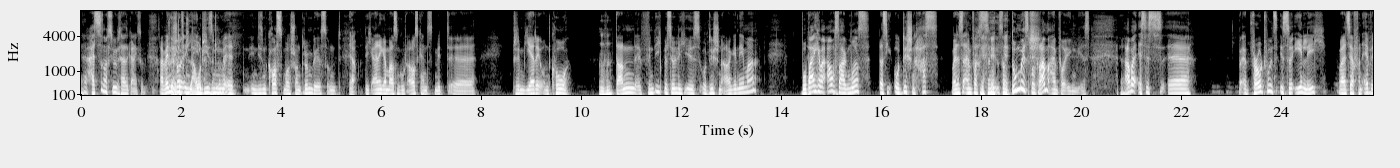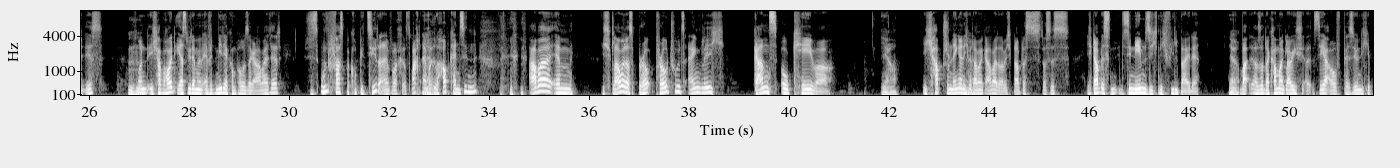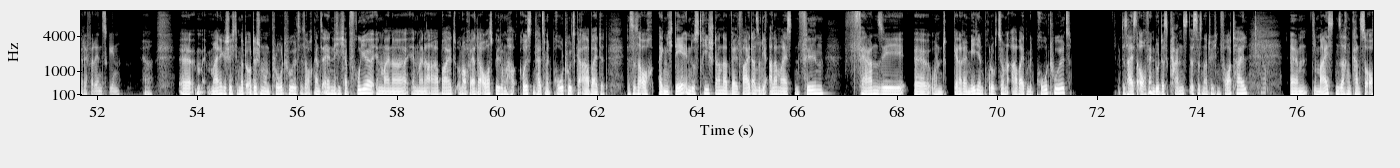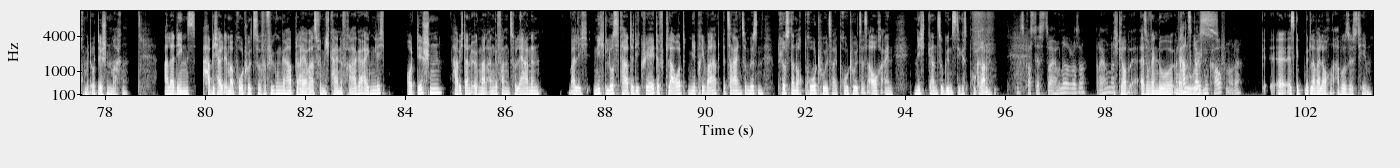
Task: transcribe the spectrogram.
heißt es noch Suite? Das heißt gar nicht Suite. Aber wenn du schon Creative in, in, diesem, äh, in diesem Kosmos schon drin bist und Ja. dich einigermaßen gut auskennst mit äh, Premiere und Co., Mhm. dann finde ich persönlich ist Audition angenehmer. Wobei ich aber auch sagen muss, dass ich Audition hasse, weil es einfach so, ein- so ein dummes Programm einfach irgendwie ist. Ja. Aber es ist, äh, Pro Tools ist so ähnlich, weil es ja von Avid ist. Mhm. Und ich habe heute erst wieder mit dem Avid Media Composer gearbeitet. Es ist unfassbar kompliziert einfach. Es macht einfach Ja. überhaupt keinen Sinn. Aber ähm, ich glaube, dass Pro, Pro Tools eigentlich ganz okay war. Ja. ich habe schon länger nicht Ja. mehr damit gearbeitet, aber ich glaube, das, das ist, ich glaube, es- sie nehmen sich nicht viel beide. Ja. Also da kann man, glaube ich, sehr auf persönliche Präferenz gehen. Äh, m- meine Geschichte mit Audition und Pro Tools ist auch ganz ähnlich. Ich habe früher in meiner, in meiner Arbeit und auch während der Ausbildung größtenteils mit Pro Tools gearbeitet. Das ist auch eigentlich der Industriestandard weltweit. Also Mhm. die allermeisten Film, Fernseh äh, und generell Medienproduktionen arbeiten mit Pro Tools. Das heißt, auch wenn du das kannst, ist das natürlich ein Vorteil. Ähm, die meisten Sachen kannst du auch mit Audition machen. Allerdings habe ich halt immer Pro Tools zur Verfügung gehabt, daher war es für mich keine Frage eigentlich. Audition habe ich dann irgendwann angefangen zu lernen, weil ich nicht Lust hatte, die Creative Cloud mir privat bezahlen zu müssen, plus dann noch Pro Tools, weil Pro Tools ist auch ein nicht ganz so günstiges Programm. Das kostet jetzt 200 oder so? 300? Ich glaube, also wenn du. man kann es, glaube ich, nur kaufen, oder? Äh, es gibt mittlerweile auch ein Abosystem.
